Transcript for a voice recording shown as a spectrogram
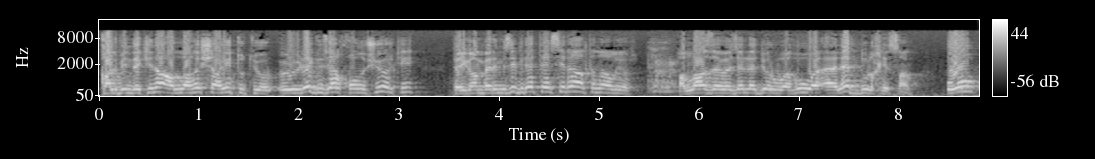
Kalbindekine Allah'ı şahit tutuyor. Öyle güzel konuşuyor ki peygamberimizi bile tesiri altına alıyor. Allah azze ve celle diyor ve huve eleddul hisam. O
